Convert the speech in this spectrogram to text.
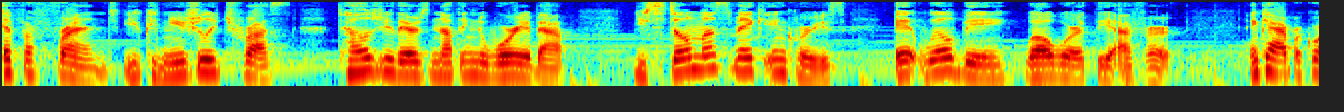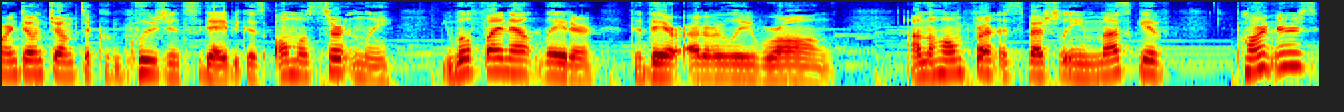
if a friend you can usually trust tells you there's nothing to worry about, you still must make inquiries. It will be well worth the effort. And Capricorn, don't jump to conclusions today because almost certainly you will find out later that they are utterly wrong. On the home front, especially, you must give partners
